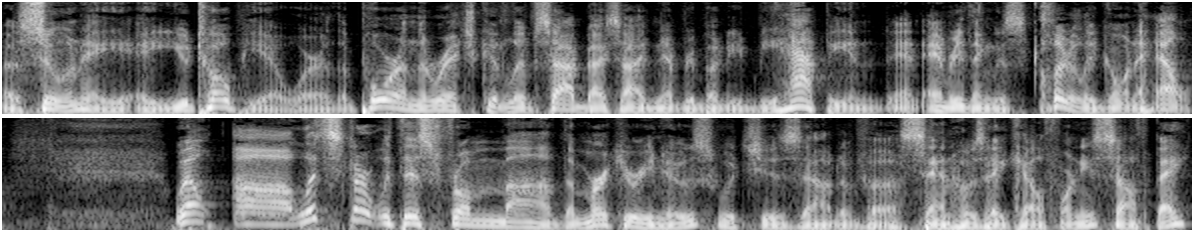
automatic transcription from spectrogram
uh, soon a, a, utopia where the poor and the rich could live side by side and everybody'd be happy and, and everything was clearly going to hell. Well, uh, let's start with this from uh, the Mercury News, which is out of uh, San Jose, California, South Bay.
